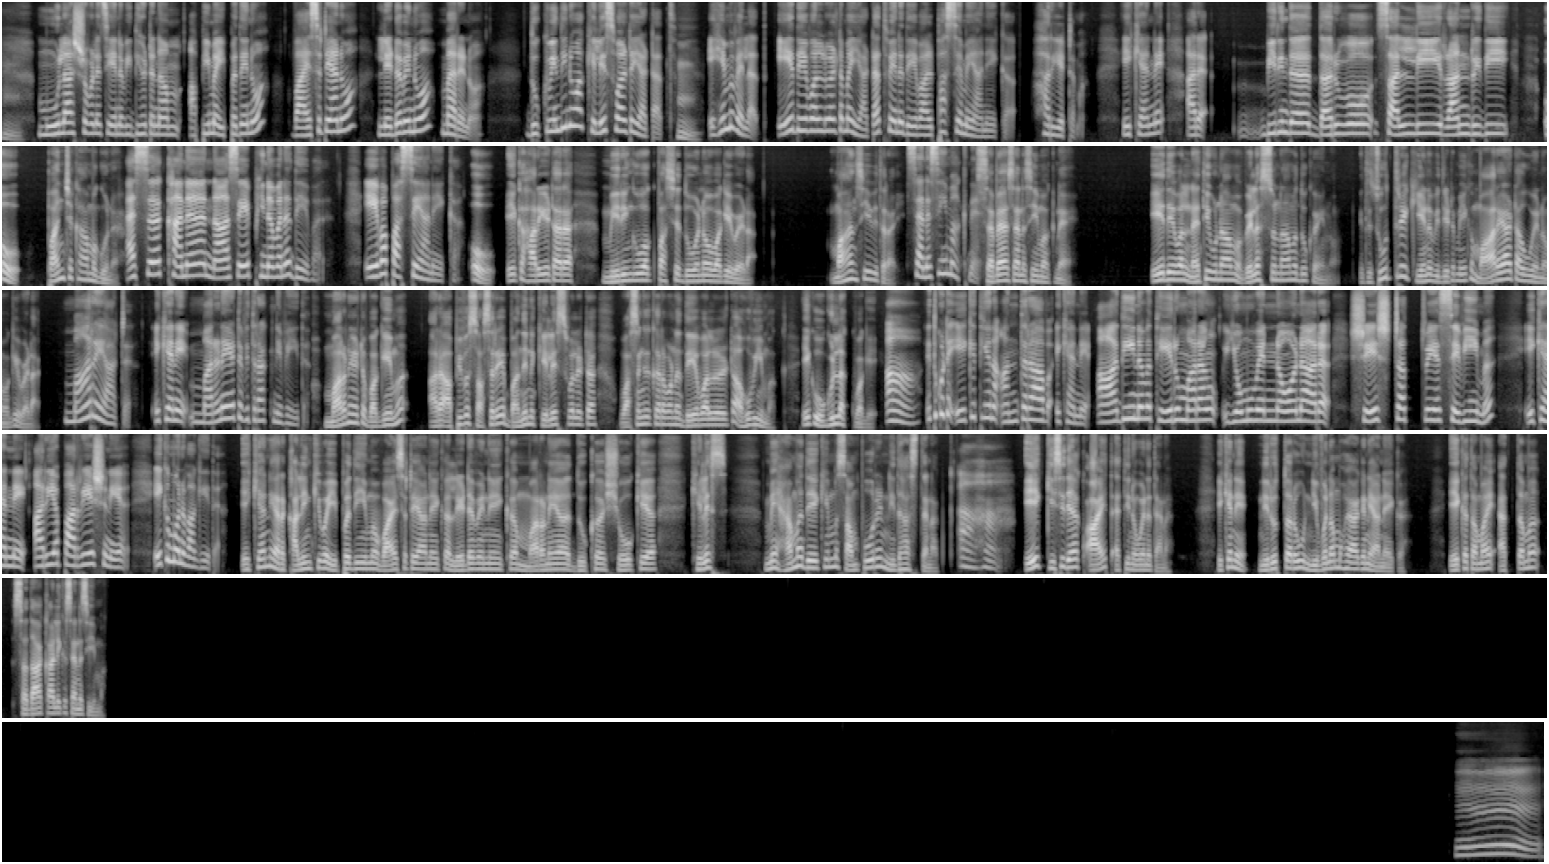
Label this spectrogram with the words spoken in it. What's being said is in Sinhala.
මූලාශ්‍රවල තියෙන විදිහට නම් අපිම ඉපදෙනවා, වයසට යනවා, ලෙඩ වෙනවා, මැරෙනවා. දුක් විඳිනවා කෙලෙස් වලට යටත්. එහෙම වෙලත් ඒ දේවල් වලටම යටත් වෙන දේවල් පස්සෙම යන්නේක. හරියටම. ඒ කියන්නේ අර බිරිඳ, දරුවෝ, සල්ලි, රන් රිදි ඔව් පංචකාම ගුණ. ඇස, කන, නාසය පිනවන දේවල්. ඒව පස්සේ යන එක. ඔව් ඒක හරියට අර මිරිඟුවක් පස්සේ දුවනවා වගේ වැඩක්. මහන්සිය විතරයි. සැනසීමක් නැහැ. සැබෑ සැනසීමක් නැහැ. ඒ දේවල් නැති වුණාම වෙලස් වුණාම දුක එනවා. ඉතින් සූත්‍රයේ කියන විදිහට මේක මායයට අහු වෙනවා වගේ වැඩක්. මායයට. ඒ කියන්නේ මරණයට විතරක් නෙවෙයිද? මරණයට වගේම අර අපිව සසරේ බඳින කෙලෙස් වලට වසඟ කරන දේවල් වලට අහුවීමක්. ඒක උගුලක් වගේ. ආ එතකොට ඒකේ තියෙන අන්තරාව ඒ කියන්නේ ආදීනව තේරුම් අරන් යොමු වෙන්න ඕන අර ශ්‍රේෂ්ඨත්වයේ සෙවීම ඒ කියන්නේ අරිය පරිශ්‍රණය ඒක මොන වගේද? ඒ කියන්නේ අර කලින් කිව්ව ඉපදීම වයසට යන එක ලෙඩ වෙන එක මරණය දුක ශෝකය කෙලස් මේ හැම දෙයකින්ම සම්පූර්ණ නිදහස් තැනක්. ආහා. ඒ කිසි දෙයක් ආයෙත් ඇති නොවන තැන. ඒ කියන්නේ නිරුත්තර වූ නිවනම හොයාගෙන යන එක. ඒක තමයි ඇත්තම සදාකාලික සැනසීමක්. හ්ම්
